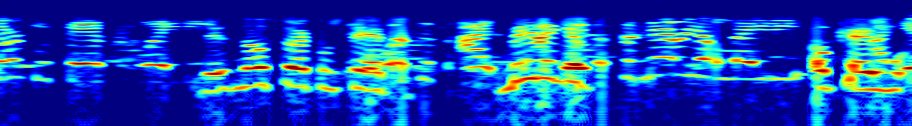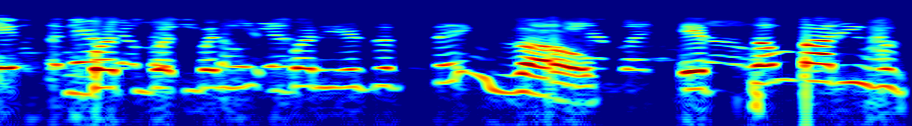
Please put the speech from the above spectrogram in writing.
circumstances, lady. There's no It circumstance. wasn't. I, I Meaning gave a scenario, lady. Okay, I a scenario, but but lady, but he- but here's the thing though. Yeah, but If no. somebody was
